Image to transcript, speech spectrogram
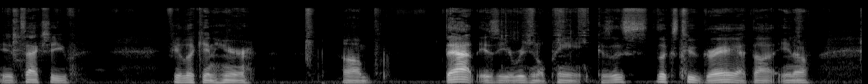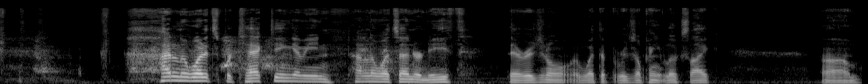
It's actually, if you look in here, um, that is the original paint because this looks too gray. I thought, you know, I don't know what it's protecting. I mean, I don't know what's underneath the original, what the original paint looks like. Um,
